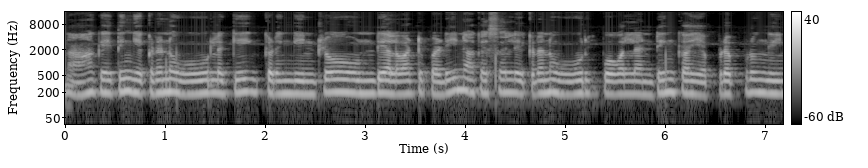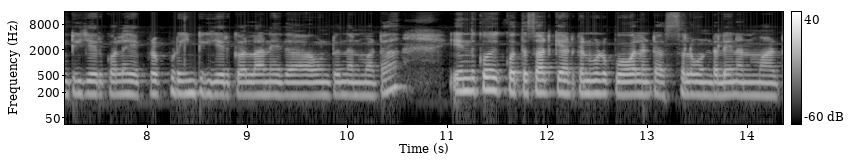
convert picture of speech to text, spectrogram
నాకైతే ఇంకెక్కడైనా ఊర్లకి ఇక్కడ ఇంక ఇంట్లో ఉండి అలవాటు పడి నాకు అసలు ఎక్కడైనా ఊరికి పోవాలంటే ఇంకా ఎప్పుడెప్పుడు ఇంక ఇంటికి చేరుకోవాలా ఎప్పుడెప్పుడు ఇంటికి చేరుకోవాలా అనేది ఉంటుందన్నమాట. ఎందుకో కొత్త సాటికి ఎక్కడికైనా కూడా పోవాలంటే అస్సలు ఉండలేనమాట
